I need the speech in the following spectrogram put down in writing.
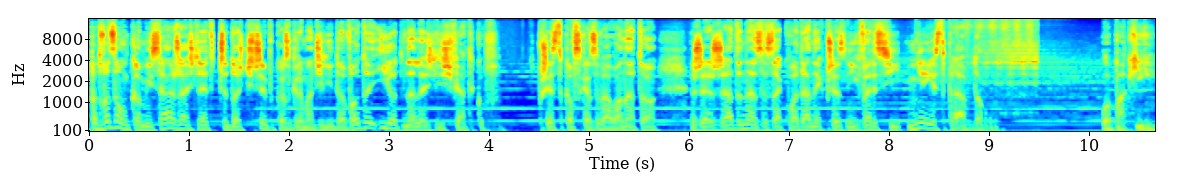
Pod wodzą komisarza śledczy dość szybko zgromadzili dowody i odnaleźli świadków. Wszystko wskazywało na to, że żadna z zakładanych przez nich wersji nie jest prawdą. Chłopaki,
